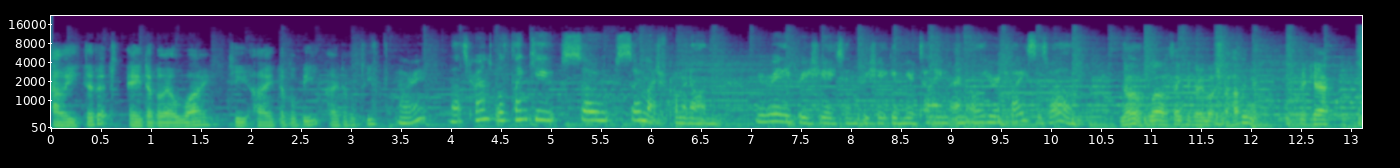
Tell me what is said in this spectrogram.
Ally Tibbitt, A L L Y T I B B I T T. All right, that's grand. Well, thank you so, so much for coming on. We really appreciate it and appreciate giving your time and all your advice as well. No, well, thank you very much for having me. Take care.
